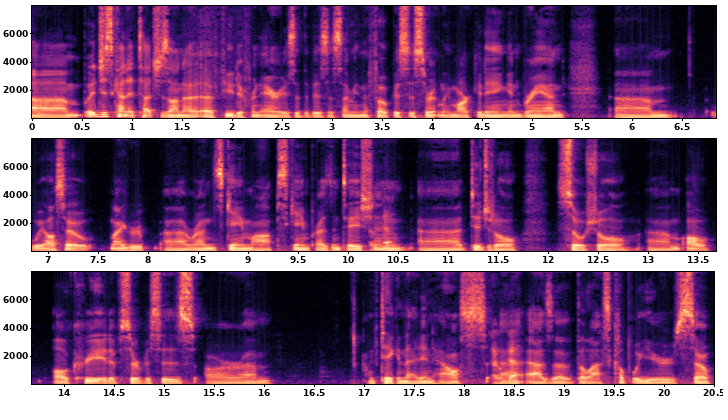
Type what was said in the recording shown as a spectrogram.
Right. Um, it just kind of touches on a, a, few different areas of the business. I mean, the focus is certainly marketing and brand. Um, we also, my group uh, runs game ops, game presentation, okay. uh, digital, social, um, all all creative services are. Um, we've taken that in house uh, okay. uh, as of the last couple years. So,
